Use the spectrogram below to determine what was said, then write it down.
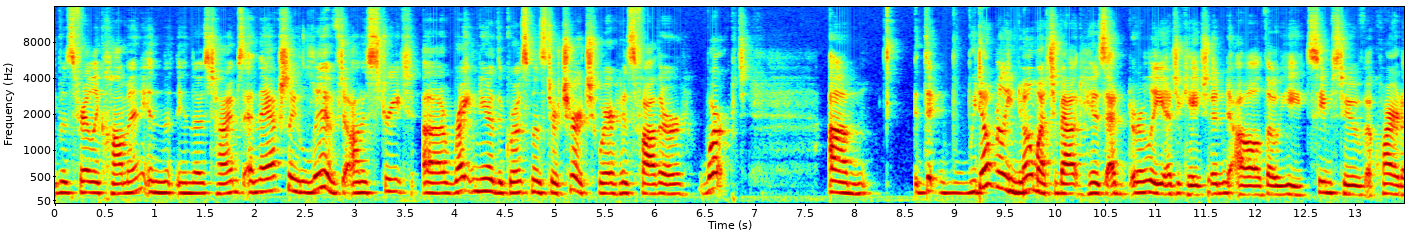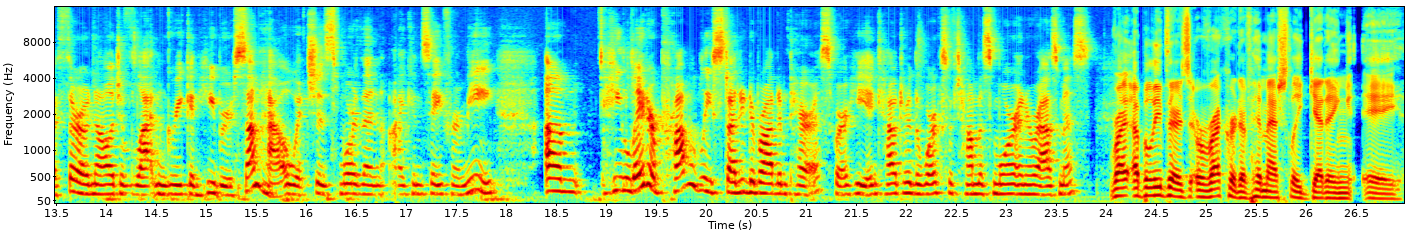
was fairly common in in those times. And they actually lived on a street uh, right near the Grossmünster Church where his father worked. Um, th- we don't really know much about his ed- early education, although he seems to have acquired a thorough knowledge of Latin, Greek, and Hebrew somehow, which is more than I can say for me. Um, he later probably studied abroad in Paris, where he encountered the works of Thomas More and Erasmus. Right. I believe there's a record of him actually getting a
